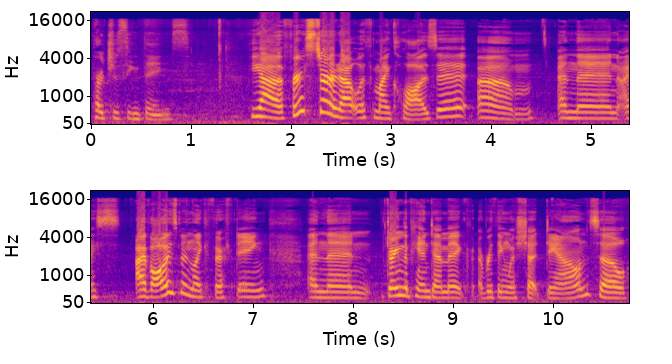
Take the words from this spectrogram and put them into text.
purchasing things? Yeah, first started out with my closet, um, and then I, I've always been like thrifting, and then during the pandemic, everything was shut down. So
